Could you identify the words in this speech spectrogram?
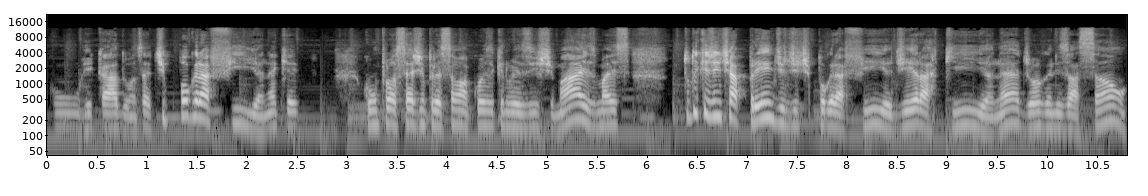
com o Ricardo antes, é tipografia, né? Que com o processo de impressão é uma coisa que não existe mais, mas tudo que a gente aprende de tipografia, de hierarquia, né, de organização,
